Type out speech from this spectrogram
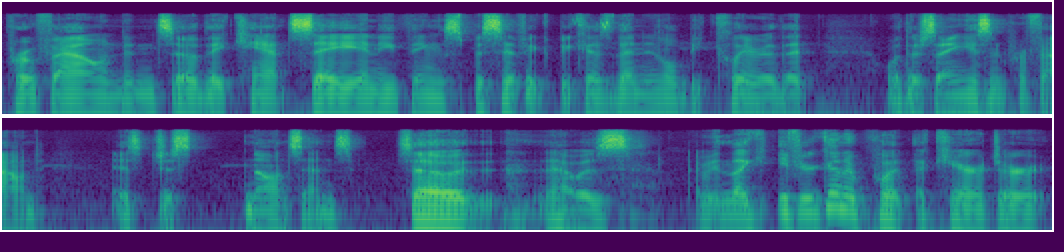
profound and so they can't say anything specific because then it'll be clear that what they're saying isn't profound. It's just nonsense. So that was I mean, like, if you're going to put a character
